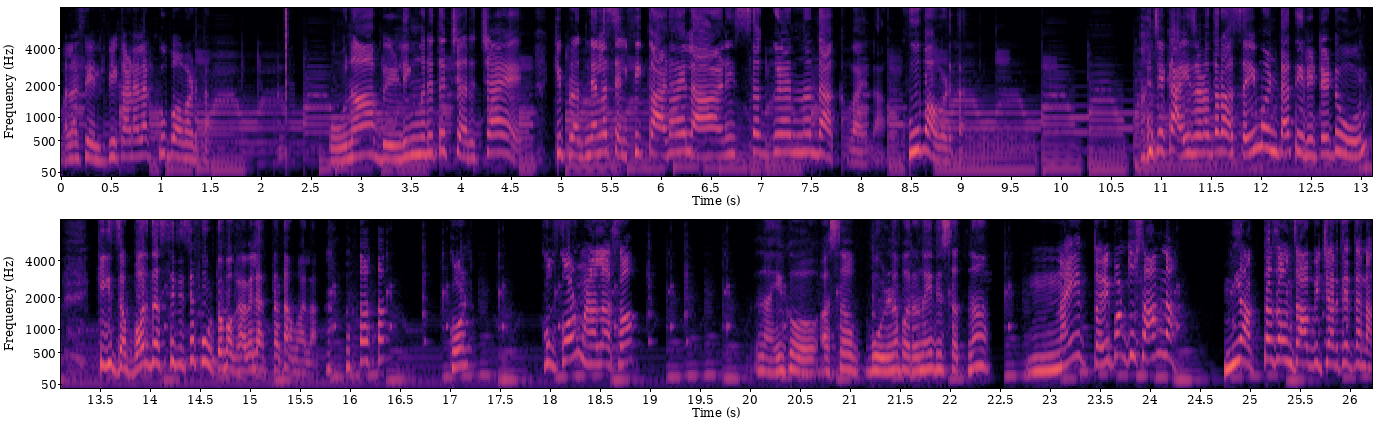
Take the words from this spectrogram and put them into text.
मला सेल्फी काढायला खूप आवडतात हो ना बिल्डिंगमध्ये तर चर्चा आहे की प्रज्ञाला सेल्फी काढायला आणि सगळ्यांना दाखवायला. खूप आवडतात. म्हणजे काही जण तर असंही म्हणतात इरिटेट होऊन की जबरदस्ती तिचे फोटो बघावे लागतात आम्हाला. कोण? कोण म्हणाला असं? नाही ग असं बोलणं बरं नाही दिसत ना. नाही तरी पण तू सांग ना. मी आत्ता जाऊन जाब विचारते त्यांना.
